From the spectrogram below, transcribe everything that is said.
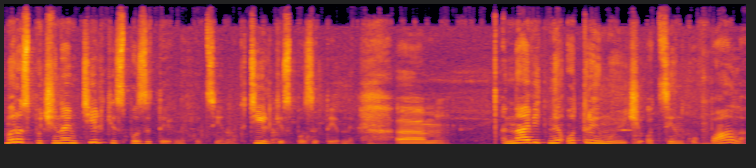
ми розпочинаємо тільки з позитивних оцінок, тільки з позитивних. Ем, навіть не отримуючи оцінку в балах,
